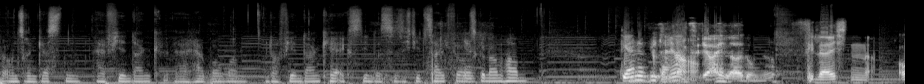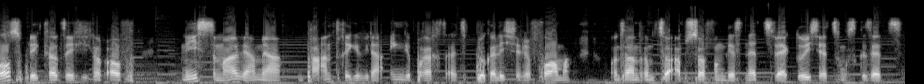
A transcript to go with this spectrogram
bei unseren Gästen. Äh, vielen Dank, äh, Herr Baumann. Und auch vielen Dank, Herr Extin, dass Sie sich die Zeit für Ja. uns genommen haben. Gerne wieder. Ja. Für die Einladung. Ne? vielleicht ein Ausblick tatsächlich noch auf nächste Mal. Wir haben ja ein paar Anträge wieder eingebracht als bürgerliche Reformer, unter anderem zur Abschaffung des Netzwerkdurchsetzungsgesetzes,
